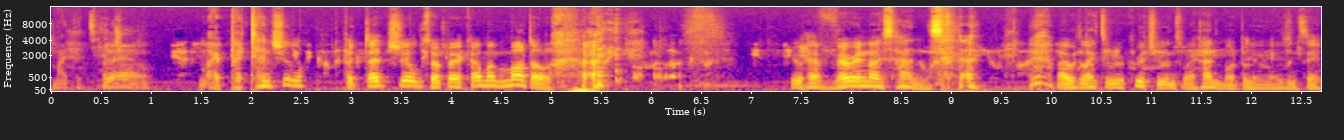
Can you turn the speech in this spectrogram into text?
My potential. Yeah. My potential potential to become a model. you have very nice hands. I would like to recruit you into my hand modeling agency.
